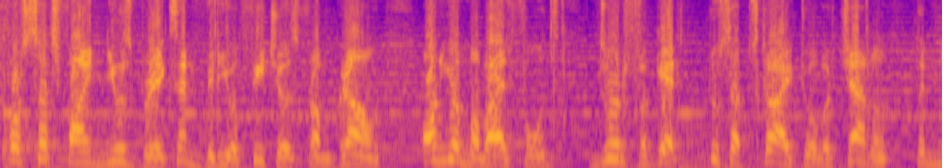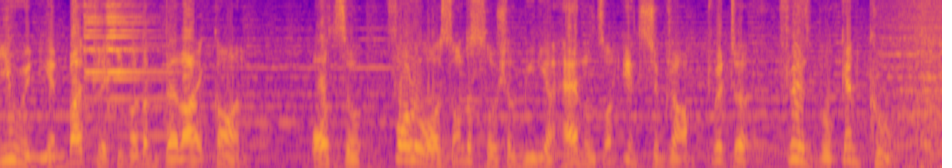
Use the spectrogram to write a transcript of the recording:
For such fine news breaks and video features from ground on your mobile phones, don't forget to subscribe to our channel, The New Indian, by clicking on the bell icon. Also, follow us on the social media handles on Instagram, Twitter, Facebook, and Koo.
